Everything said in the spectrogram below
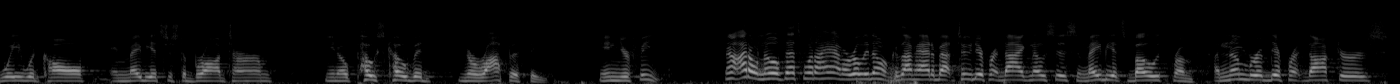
we would call, and maybe it's just a broad term, you know, post COVID neuropathy in your feet. Now, I don't know if that's what I have. I really don't, because I've had about two different diagnoses, and maybe it's both from a number of different doctors.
